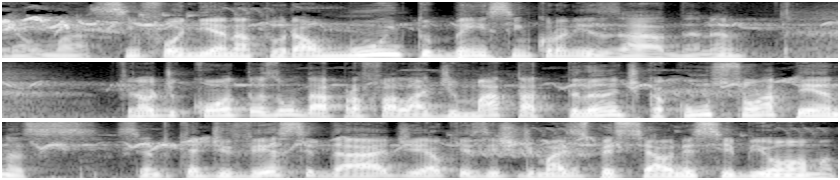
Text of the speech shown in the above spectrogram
É uma sinfonia natural muito bem sincronizada, né? Afinal de contas, não dá para falar de Mata Atlântica com um som apenas, sendo que a diversidade é o que existe de mais especial nesse bioma.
